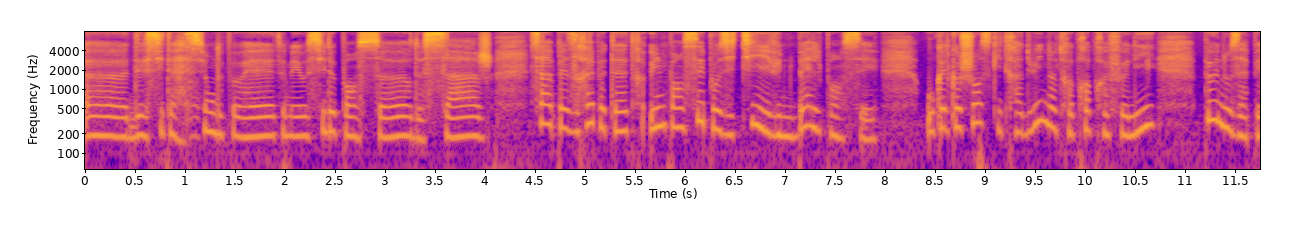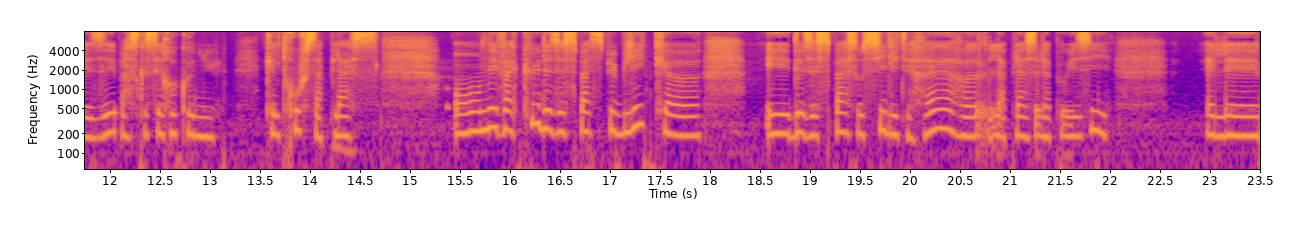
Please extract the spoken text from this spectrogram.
euh, des citations de poètes, mais aussi de penseurs, de sages, ça apaiserait peut-être une pensée positive, une belle pensée, ou quelque chose qui traduit notre propre folie peut nous apaiser parce que c'est reconnu, qu'elle trouve sa place. On évacue des espaces publics euh, et des espaces aussi littéraires euh, la place de la poésie. Elle est,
